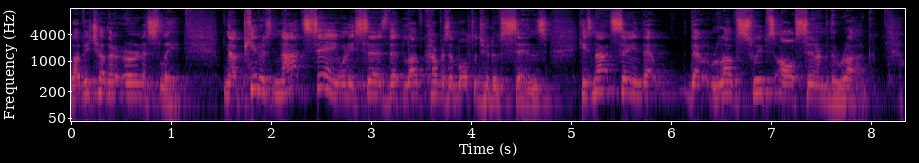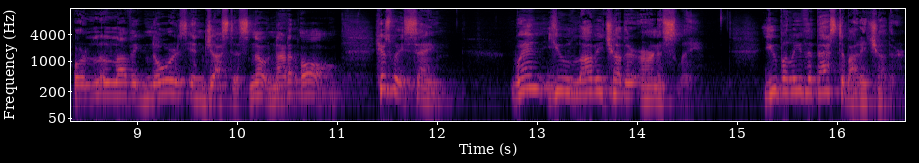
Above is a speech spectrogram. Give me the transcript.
Love each other earnestly. Now, Peter's not saying when he says that love covers a multitude of sins, he's not saying that, that love sweeps all sin under the rug or love ignores injustice. No, not at all. Here's what he's saying When you love each other earnestly, you believe the best about each other.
